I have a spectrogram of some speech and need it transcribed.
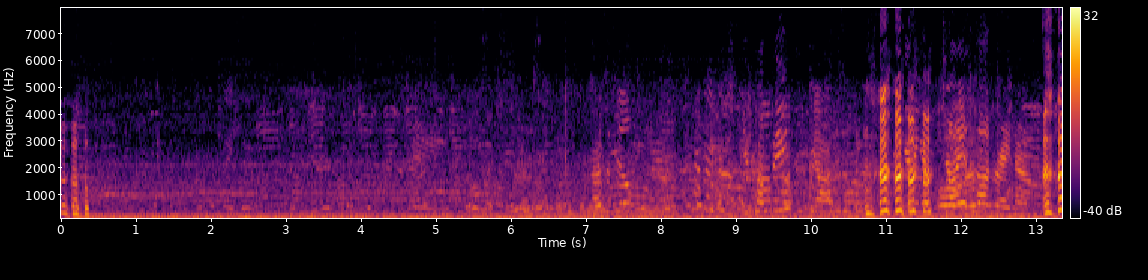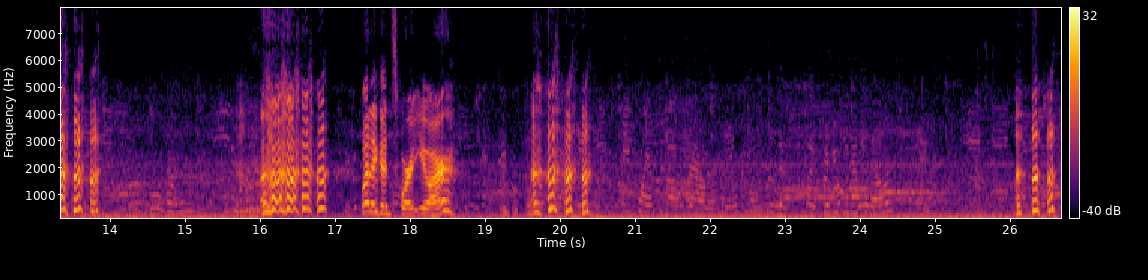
How it feel? You comfy? Yeah. Giving a giant hug right now. what a good sport you are.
